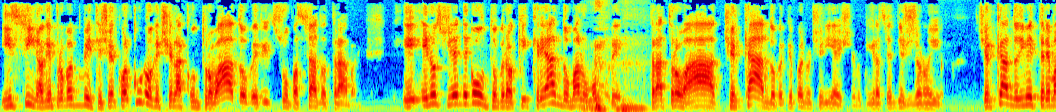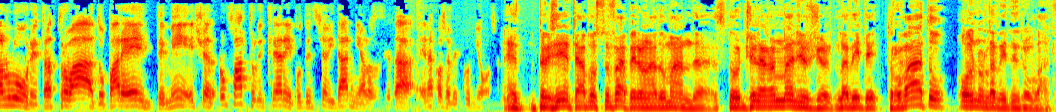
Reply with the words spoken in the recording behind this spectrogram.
insinua, che probabilmente c'è qualcuno che ce l'ha controvato per il suo passato a Trapani e, e non si rende conto, però, che creando malumore tra trovato, cercando, perché poi non ci riesce, perché grazie a Dio ci sono io, cercando di mettere malumore tra trovato, parente, me, eccetera, non fa altro che creare potenziali danni alla società. È una cosa vergognosa. Eh, Presidente, la posso fare per una domanda? Sto general manager l'avete trovato o non l'avete trovato?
